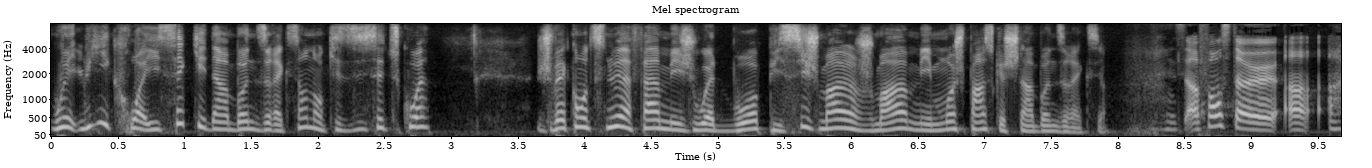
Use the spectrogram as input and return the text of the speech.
Oui, lui, il croit. Il sait qu'il est dans la bonne direction. Donc, il se dit sais-tu quoi? Je vais continuer à faire mes jouets de bois. Puis si je meurs, je meurs. Mais moi, je pense que je suis dans la bonne direction. En fond, c'est un. en- en-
